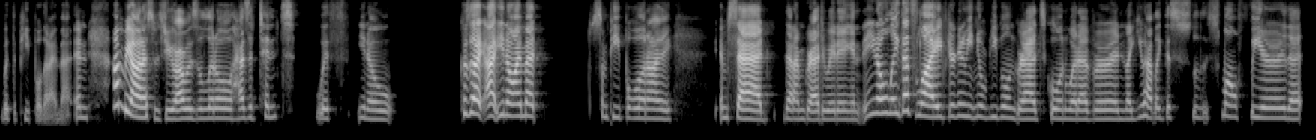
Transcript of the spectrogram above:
with the people that I met. And I'm be honest with you, I was a little hesitant with, you know, because I, I, you know, I met some people and I am sad that I'm graduating and you know like that's life you're going to meet new people in grad school and whatever and like you have like this small fear that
